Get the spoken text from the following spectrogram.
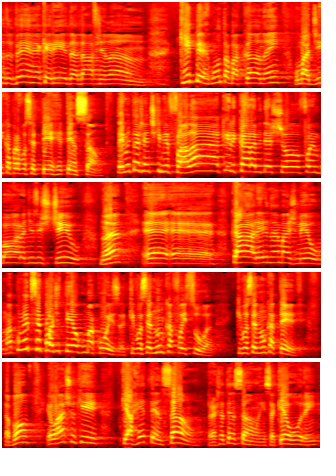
Tudo bem, minha querida Daphne Lam? Que pergunta bacana, hein? Uma dica para você ter retenção. Tem muita gente que me fala: ah, aquele cara me deixou, foi embora, desistiu, não é? é, é? Cara, ele não é mais meu. Mas como é que você pode ter alguma coisa que você nunca foi sua? Que você nunca teve, tá bom? Eu acho que, que a retenção, presta atenção, hein? isso aqui é ouro, hein?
